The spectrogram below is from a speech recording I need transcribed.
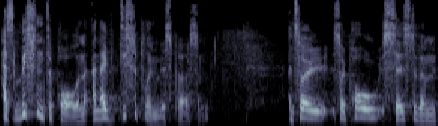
has listened to Paul and, and they've disciplined this person. And so, so Paul says to them,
